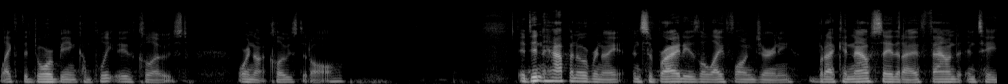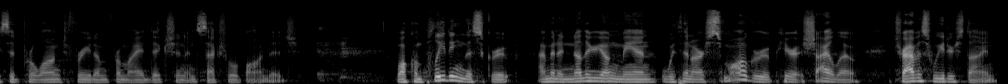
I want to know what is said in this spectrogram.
like the door being completely closed or not closed at all. It didn't happen overnight, and sobriety is a lifelong journey, but I can now say that I have found and tasted prolonged freedom from my addiction and sexual bondage. While completing this group, I met another young man within our small group here at Shiloh, Travis Wiederstein,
